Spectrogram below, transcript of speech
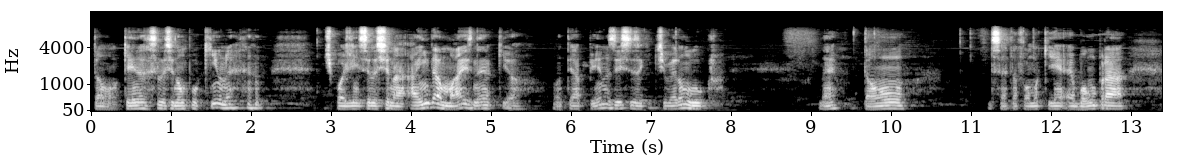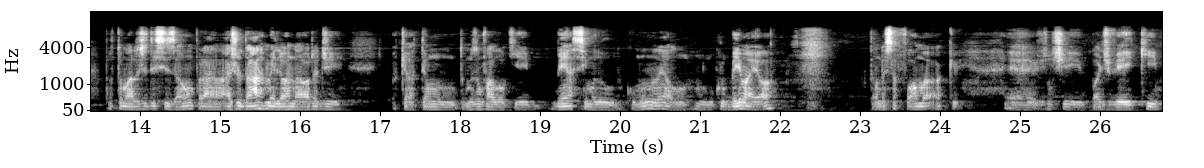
Então, quem ainda selecionou um pouquinho, né? a gente pode selecionar ainda mais, né? Aqui, ó vão ter apenas esses aqui que tiveram lucro, né? Então, de certa forma aqui é bom para tomada de decisão, para ajudar melhor na hora de porque ó, tem um, temos um valor aqui bem acima do, do comum, né? Um, um, lucro bem maior. Então, dessa forma, é, a gente pode ver que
